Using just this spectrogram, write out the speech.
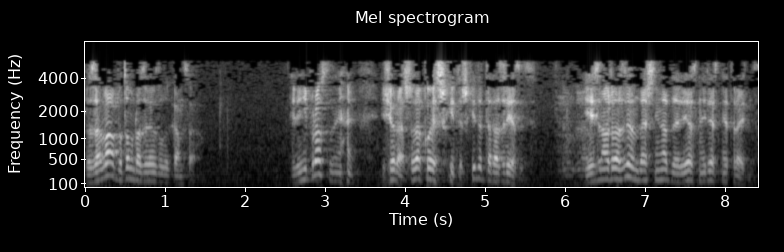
Разорвал, потом разрезал до конца. Или не просто, еще раз, что такое шхита? Шхита это разрезать. Ну да. Если она уже разрезана, дальше не надо резать, не резать, нет разницы.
